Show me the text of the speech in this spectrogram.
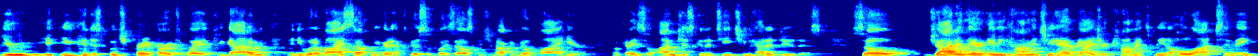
you, you could just put your credit cards away. If you got them and you want to buy something, you're going to have to go someplace else because you're not going to be able to buy here. Okay. So I'm just going to teach you how to do this. So jot in there any comments you have, guys. Your comments mean a whole lot to me.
